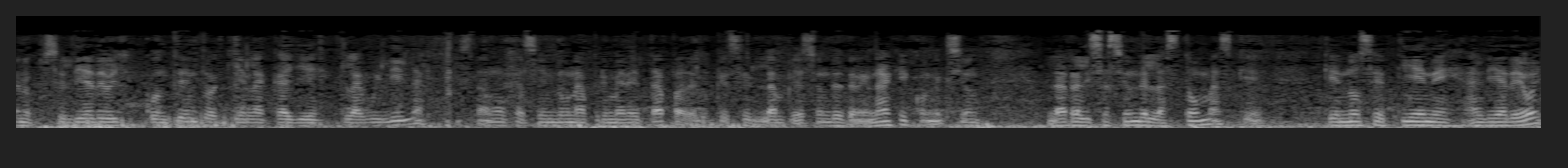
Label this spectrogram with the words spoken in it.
Bueno, pues el día de hoy contento aquí en la calle Tlahuilila. Estamos haciendo una primera etapa de lo que es la ampliación de drenaje, conexión, la realización de las tomas que, que no se tiene al día de hoy.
